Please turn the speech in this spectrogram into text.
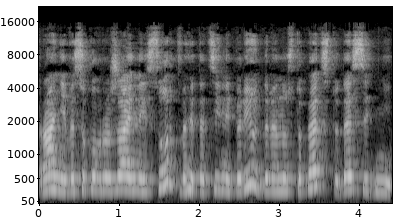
Ранній високоврожайний сорт, вегетаційний період 95-110 днів.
